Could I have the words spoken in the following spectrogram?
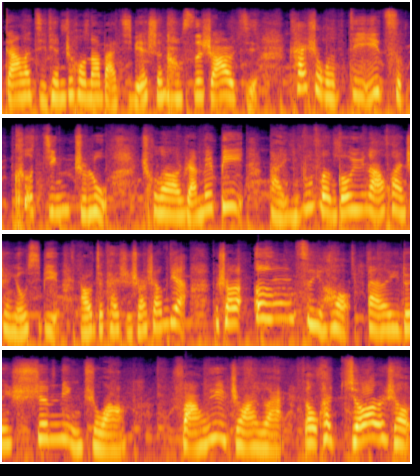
干了几天之后呢，把级别升到四十二级，开始我的第一次氪金之路，充了软妹币，把一部分勾玉呢换成游戏币，然后就开始刷商店，刷了 N 次以后，买了一堆生命之王。防御之王以外，在我快绝望的时候，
